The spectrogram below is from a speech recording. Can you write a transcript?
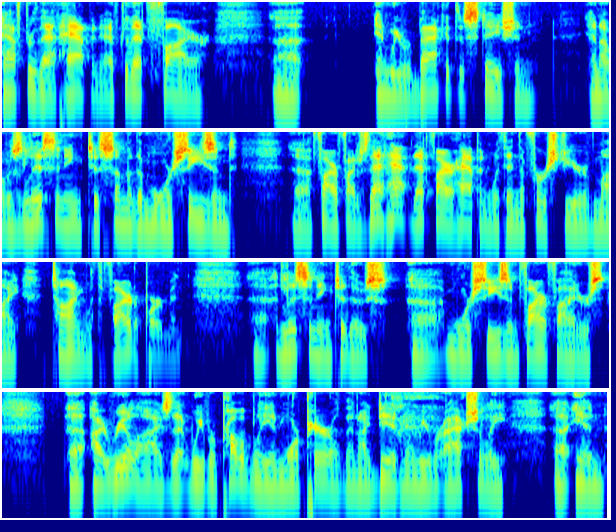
after that happened, after that fire, uh, and we were back at the station, and I was listening to some of the more seasoned uh, firefighters. That ha- that fire happened within the first year of my time with the fire department. Uh, listening to those uh, more seasoned firefighters, uh, I realized that we were probably in more peril than I did when we were actually uh, in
